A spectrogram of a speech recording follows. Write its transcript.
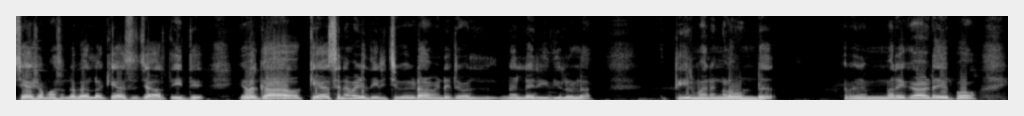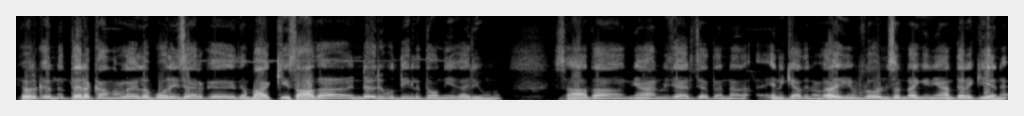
സ്റ്റേഷൻ മാസ്റ്ററിന്റെ പേരിലോ കേസ് ചാർത്തിയിട്ട് ഇവർക്ക് ആ കേസിനെ വഴി തിരിച്ചു വിടാൻ വേണ്ടിയിട്ട് നല്ല രീതിയിലുള്ള തീരുമാനങ്ങളും ഉണ്ട്. മെമ്മറി കാർഡ് ഇപ്പോൾ ഇവർക്ക് തന്നെ തിരക്കാന്നുള്ളതല്ലോ പോലീസുകാർക്ക് ബാക്കി സാധാ എന്റെ ഒരു ബുദ്ധിയിൽ തോന്നിയ കാര്യമാണ്. സാധാ ഞാൻ വിചാരിച്ചാൽ തന്നെ എനിക്ക് അതിനുള്ള ഇൻഫ്ലുവൻസ് ഉണ്ടെങ്കിൽ ഞാൻ തിരക്കിയേനെ.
